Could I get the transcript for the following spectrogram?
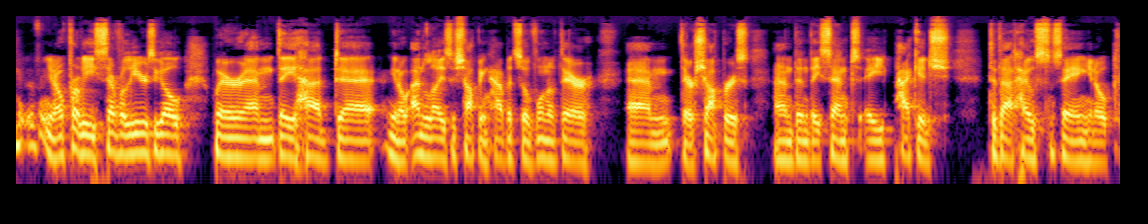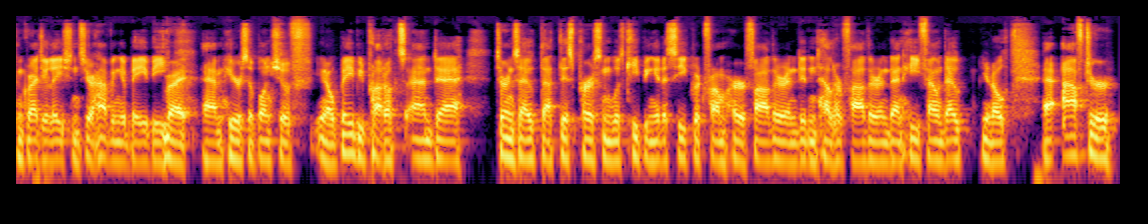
you know, probably several years ago where um, they had, uh, you know, analyzed the shopping habits of one of their, um, their shoppers. And then they sent a package to that house saying, you know, congratulations, you're having a baby. Right. Um, here's a bunch of, you know, baby products. And uh, turns out that this person was keeping it a secret from her father and didn't tell her father. And then he found out, you know, uh, after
